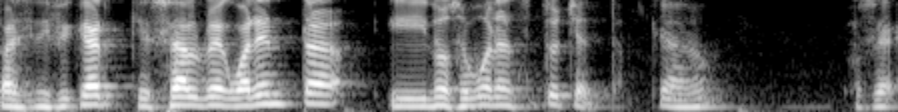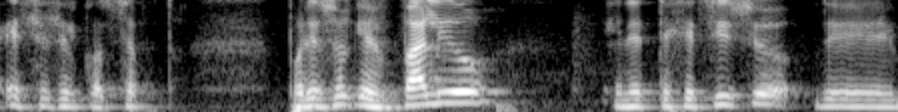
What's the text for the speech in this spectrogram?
va a significar que salve a 40 y no se muera 180. Claro. O sea, ese es el concepto. Por eso que es válido en este ejercicio de,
